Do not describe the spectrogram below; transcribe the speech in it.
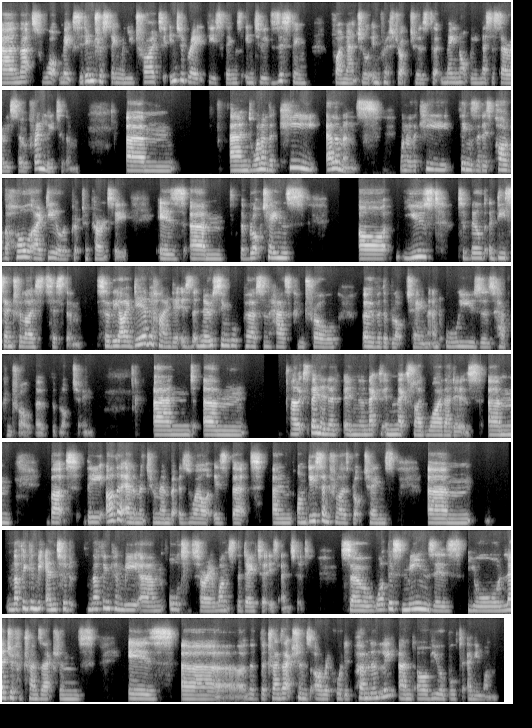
And that's what makes it interesting when you try to integrate these things into existing financial infrastructures that may not be necessarily so friendly to them. Um, and one of the key elements, one of the key things that is part of the whole ideal of cryptocurrency is um, the blockchains are used to build a decentralized system. So the idea behind it is that no single person has control over the blockchain and all users have control over the blockchain. And um, I'll explain in, a, in, the next, in the next slide why that is. Um, but the other element to remember as well is that um, on decentralized blockchains, um, nothing can be entered, nothing can be um, altered, sorry, once the data is entered. So what this means is your ledger for transactions is uh, the, the transactions are recorded permanently and are viewable to anyone.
